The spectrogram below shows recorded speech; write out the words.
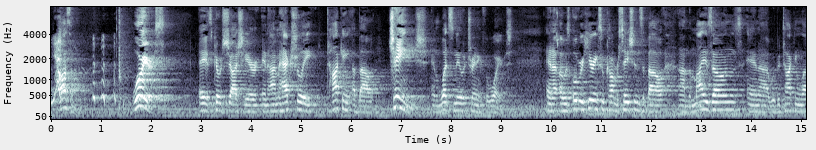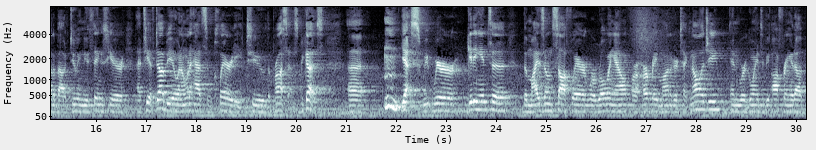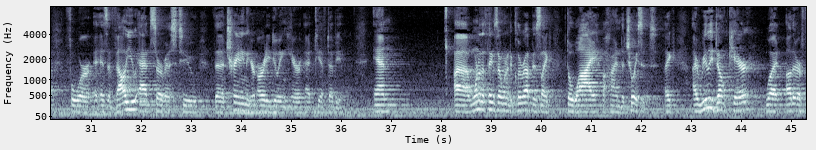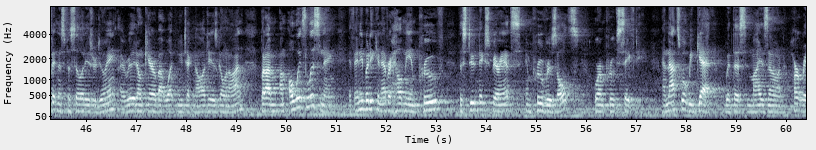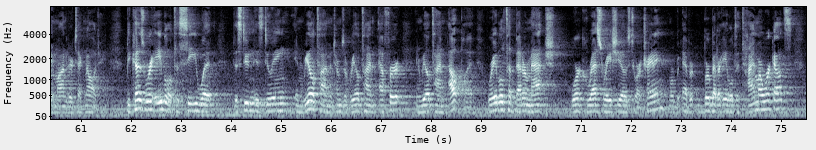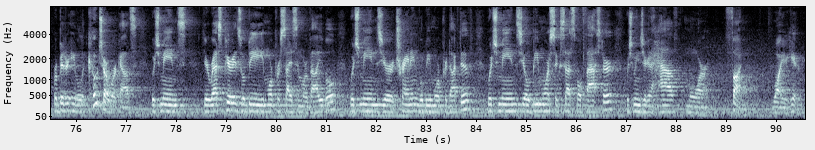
Yeah. Awesome. Warriors. Hey, it's Coach Josh here, and I'm actually talking about change and what's new at Training for Warriors. And I, I was overhearing some conversations about um, the My Zones, and uh, we've been talking a lot about doing new things here at TFW, and I want to add some clarity to the process because, uh, yes, we, we're getting into the MyZone software. We're rolling out our heart rate monitor technology, and we're going to be offering it up for as a value add service to the training that you're already doing here at TFW. And uh, one of the things I wanted to clear up is like the why behind the choices. Like, I really don't care what other fitness facilities are doing. I really don't care about what new technology is going on, but I'm, I'm always listening if anybody can ever help me improve the student experience, improve results, or improve safety. And that's what we get with this MyZone heart rate monitor technology. Because we're able to see what the student is doing in real time in terms of real time effort and real time output, we're able to better match work rest ratios to our training. We're, we're better able to time our workouts. We're better able to coach our workouts, which means your rest periods will be more precise and more valuable, which means your training will be more productive, which means you'll be more successful faster, which means you're gonna have more fun while you're here.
